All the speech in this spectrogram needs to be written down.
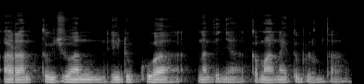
arah tujuan hidup gua nantinya ke mana itu belum tahu.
